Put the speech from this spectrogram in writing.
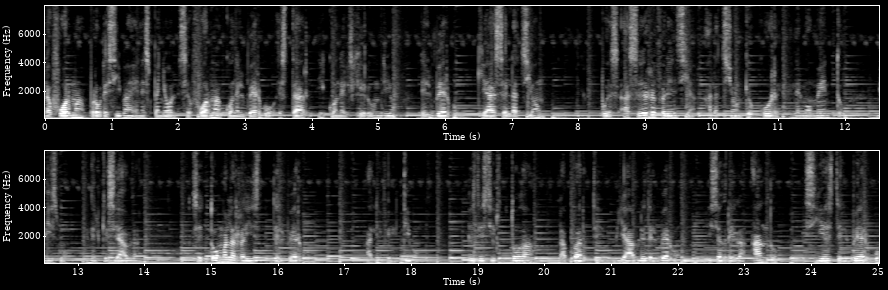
La forma progresiva en español se forma con el verbo estar y con el gerundio del verbo que hace la acción, pues hace referencia a la acción que ocurre en el momento mismo en el que se habla. Se toma la raíz del verbo al infinitivo, es decir, toda la parte viable del verbo y se agrega ando si es del verbo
